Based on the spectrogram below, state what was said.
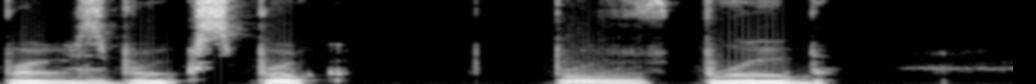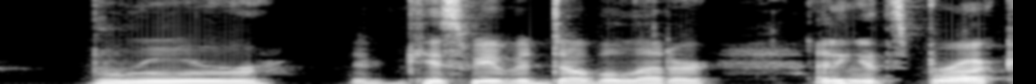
Bruise, Brooks, Brook, Broove, Broob, Brewer, in case we have a double letter. I think it's Brook.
